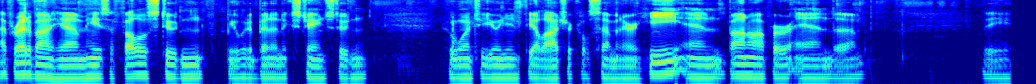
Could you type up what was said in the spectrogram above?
I've read about him. He's a fellow student. He would have been an exchange student who went to Union Theological Seminary. He and Bonhoeffer and um, the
